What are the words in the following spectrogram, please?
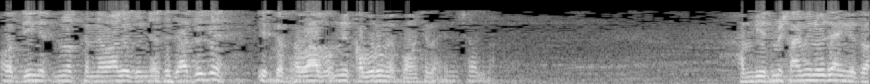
اور دین خدمت کرنے والے دنیا سے جا چکے اس کا ثواب انہیں قبروں میں پہنچ رہا ہے، انشاءاللہ۔ ہم بھی اس میں شامل ہو جائیں گے تو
